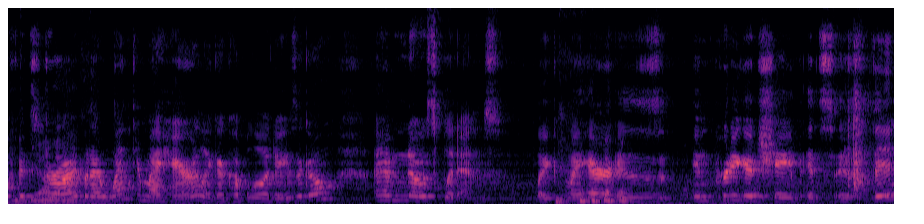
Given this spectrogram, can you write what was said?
blonde, if it's dry, but I went through my hair like a couple of days ago. I have no split ends. Like my hair is in pretty good shape. It's uh, thin,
